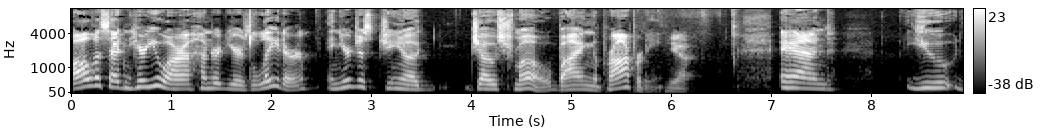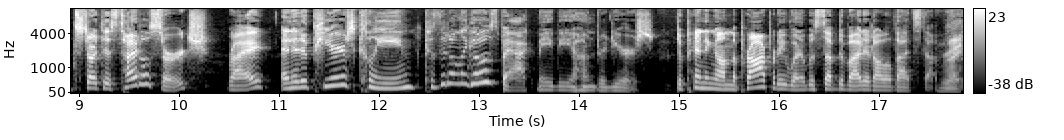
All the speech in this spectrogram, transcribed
all of a sudden, here you are, a hundred years later, and you're just you know Joe Schmo buying the property, Yeah. and you start this title search, right? And it appears clean because it only goes back maybe a hundred years, depending on the property when it was subdivided, all of that stuff. Right.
